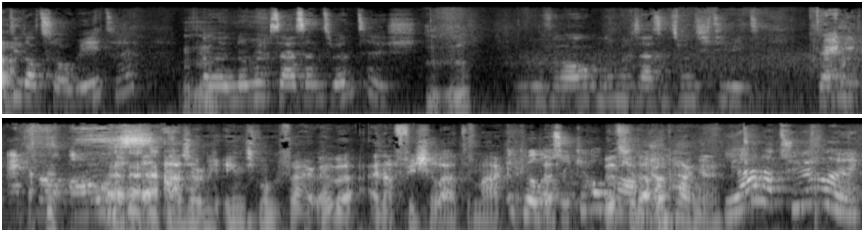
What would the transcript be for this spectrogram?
Ja? die dat zou weten. Eh, nummer 26. Mevrouw nummer 26, die weet denk ik echt wel alles. Ah, zou ik nog één iets mogen vragen? We hebben een affiche laten maken. Ik wil dat Eh, zeker Wilt je ophangen. dat ophangen? Ja, natuurlijk.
